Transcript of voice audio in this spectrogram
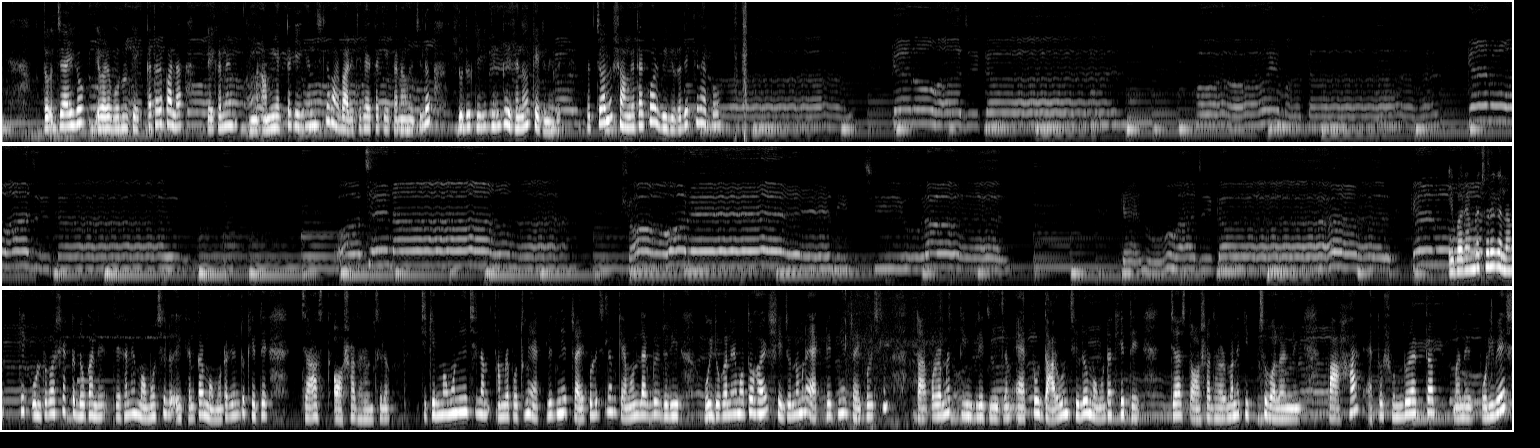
তো যাই হোক, এবারে বলুন কেক কাটার পালা। তো এখানে আমি একটা কেক এনেছিলাম আর বাড়ি থেকে একটা কেক আনা হয়েছিল। দুটো কেকই কিন্তু এখানেও কেটে নেবে। তো চলো সঙ্গে থাকো আর ভিডিওটা দেখতে থাকো। এবারে আমরা চলে গেলাম ঠিক উল্টো পাশে একটা দোকানে, যেখানে মোমো ছিল। এইখানকার মোমোটা কিন্তু খেতে জাস্ট অসাধারণ ছিল। চিকেন মোমো নিয়েছিলাম। আমরা প্রথমে এক প্লেট নিয়ে ট্রাই করেছিলাম, কেমন লাগবে যদি ওই দোকানের মতো হয়, সেই জন্য আমরা এক প্লেট নিয়ে ট্রাই করেছিলাম। তারপর আমরা তিন প্লেট নিয়েছিলাম। এত দারুণ ছিল মোমোটা খেতে। জাস্ট অসাধারণ মানে কিচ্ছু বলার নেই। পাহাড়, এত সুন্দর একটা মানে পরিবেশ,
